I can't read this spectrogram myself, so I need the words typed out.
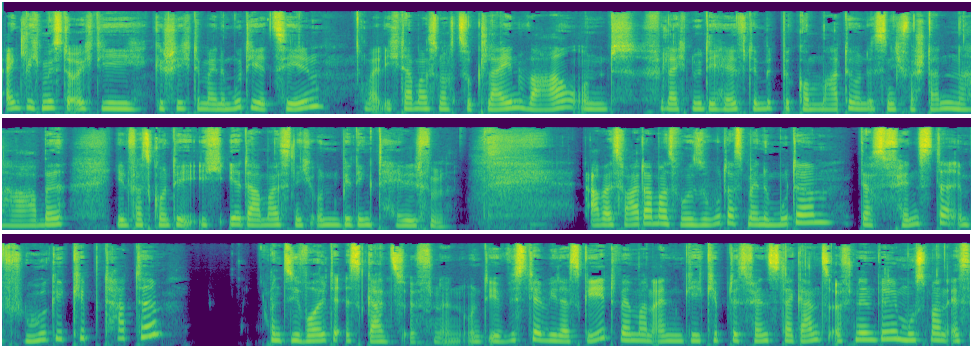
eigentlich müsste euch die Geschichte meine Mutti erzählen, weil ich damals noch zu klein war und vielleicht nur die Hälfte mitbekommen hatte und es nicht verstanden habe. Jedenfalls konnte ich ihr damals nicht unbedingt helfen. Aber es war damals wohl so, dass meine Mutter das Fenster im Flur gekippt hatte und sie wollte es ganz öffnen. Und ihr wisst ja, wie das geht. Wenn man ein gekipptes Fenster ganz öffnen will, muss man es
